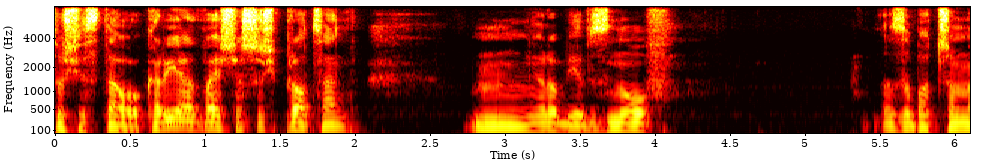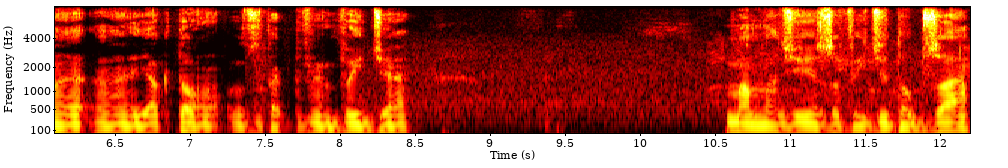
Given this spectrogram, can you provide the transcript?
co się stało. Kariera 26%. Mm, robię znów. Zobaczymy, e, jak to, że tak powiem, wyjdzie. Mam nadzieję, że wyjdzie dobrze.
